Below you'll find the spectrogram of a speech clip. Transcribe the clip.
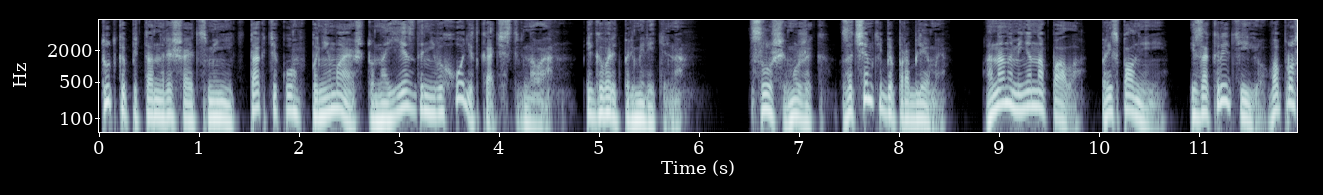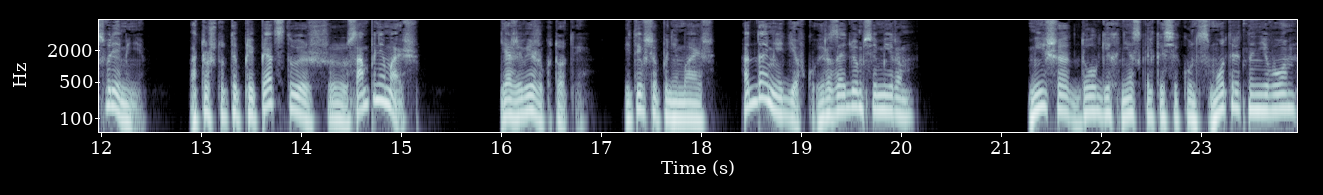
Тут капитан решает сменить тактику, понимая, что наезда не выходит качественного, и говорит примирительно. «Слушай, мужик, зачем тебе проблемы? Она на меня напала при исполнении, и закрыть ее — вопрос времени. А то, что ты препятствуешь, э, сам понимаешь. Я же вижу, кто ты, и ты все понимаешь. Отдай мне девку, и разойдемся миром». Миша долгих несколько секунд смотрит на него,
